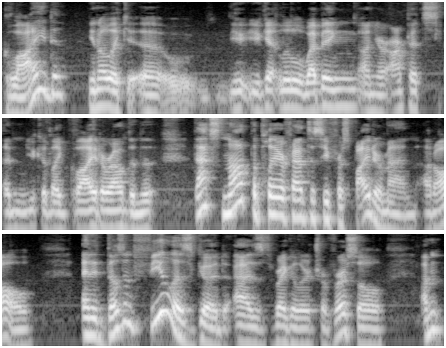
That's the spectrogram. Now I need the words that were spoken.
glide. You know, like uh, you, you get little webbing on your armpits, and you could like glide around. And that's not the player fantasy for Spider-Man at all, and it doesn't feel as good as regular traversal. I'm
